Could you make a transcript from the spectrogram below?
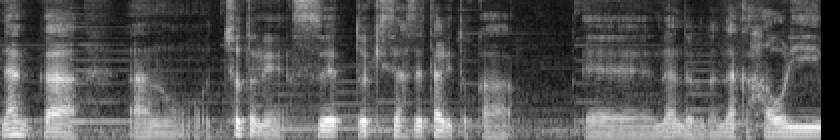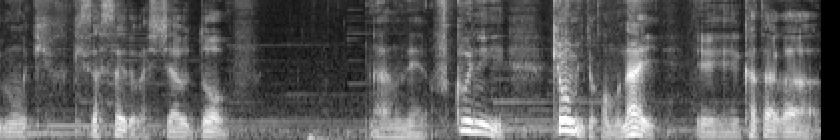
なんかあのちょっとねスウェット着させたりとか、えー、なんだろうななんか羽織も着させたりとかしちゃうとあのね服に興味とかもない、えー、方が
